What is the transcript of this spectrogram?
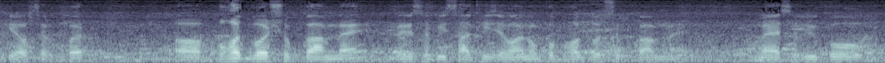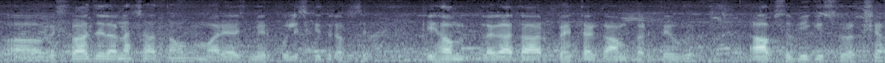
के अवसर पर बहुत बहुत शुभकामनाएँ मेरे सभी साथी जवानों को, बहुत बहुत शुभकामनाएँ। मैं सभी को विश्वास दिलाना चाहता हूँ हमारे अजमेर पुलिस की तरफ़ से कि हम लगातार बेहतर काम करते हुए आप सभी की सुरक्षा,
